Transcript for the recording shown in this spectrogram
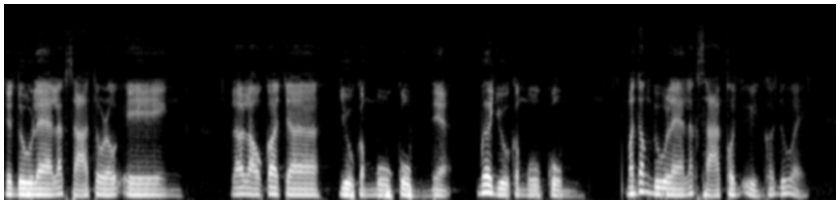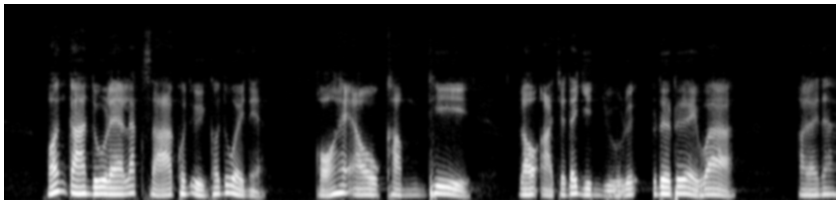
จะดูแลรักษาตัวเราเอง แล้วเราก็จะอยู่กับหมู่กลุ่มเนี่ย เมื่ออยู่กับหมู่กลุ่ม มันต้องดูแลรักษาคนอื่นเขาด้วย เพราะการดูแลรักษาคนอื่นเขาด้วยเนี่ย ขอให้เอาคำที่เราอาจจะได้ยินอยู่เรื่อยๆว่า อะไรนะ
